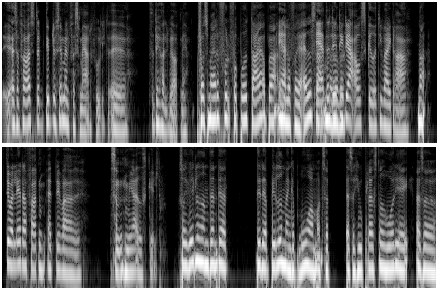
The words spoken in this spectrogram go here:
Altså for os, det, det blev simpelthen for smertefuldt. Øh, så det holdt vi op med. For smertefuldt for både dig og børnene, ja. eller for jer alle sammen? Ja, det, det, de der afskeder, de var ikke rare. Nej. Det var lettere for dem, at det var øh, sådan mere adskilt. Så i virkeligheden, den der, det der billede, man kan bruge om at tage, altså hive plasteret hurtigt af, altså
